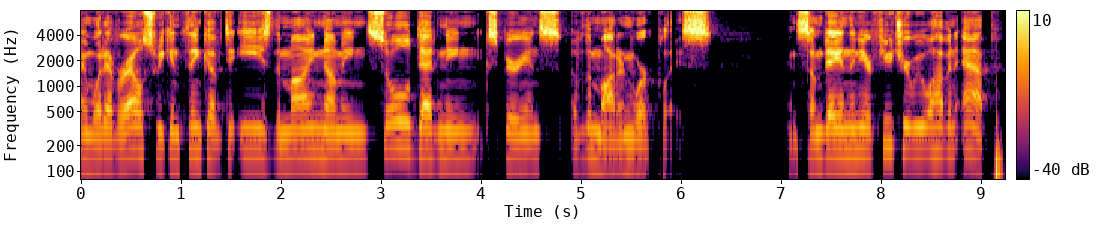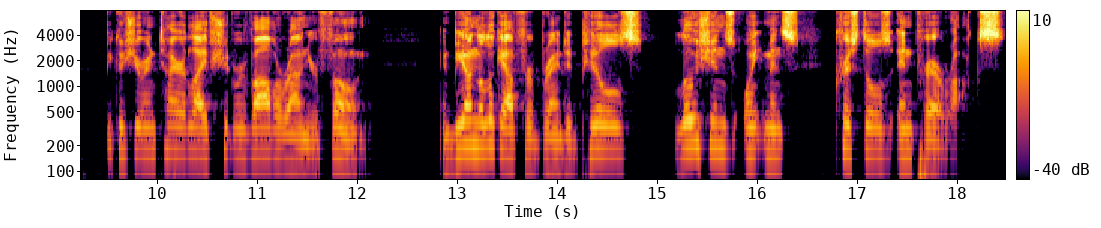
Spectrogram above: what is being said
and whatever else we can think of to ease the mind numbing, soul deadening experience of the modern workplace. And someday in the near future, we will have an app because your entire life should revolve around your phone. And be on the lookout for branded pills, lotions, ointments, crystals, and prayer rocks.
